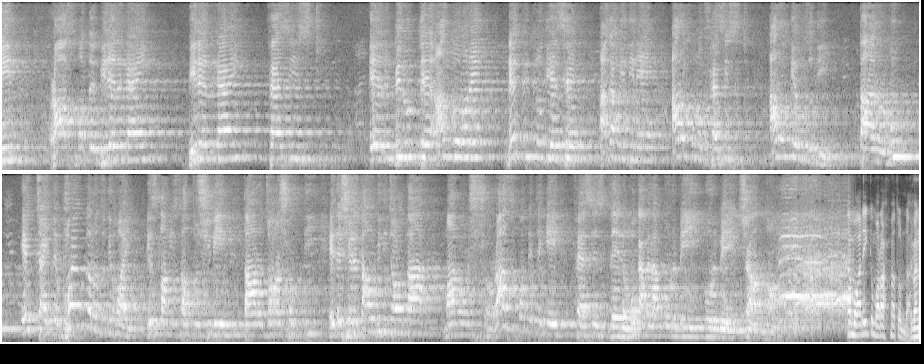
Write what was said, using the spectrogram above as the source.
শিবির রাজপথে বীরের ন্যায় বীরের ন্যায় ফ্যাসিস্ট এর বিরুদ্ধে আন্দোলনে নেতৃত্ব দিয়েছে। আগামী দিনে আরও কোনো ফ্যাসিস্ট, আরও কেউ যদি তার রূপ এর চাইতে ভয়ঙ্কর যদি হয়, ইসলামী ছাত্র শিবির, তার জনশক্তি, এদেশের তাওহিদি জনতা, মানুষ রাজপথে থেকে ফ্যাসিস্টদের মোকাবেলা করবেই, করবে ইনশাআল্লাহ। আসসালামু আলাইকুম রহমতুল্লাহ এবং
